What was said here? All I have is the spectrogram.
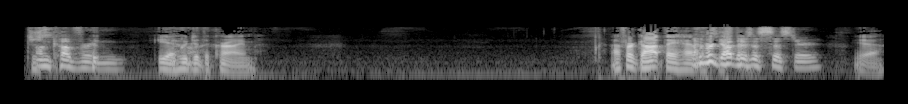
just Uncovering. yeah, who did the crime. I forgot they had. I forgot there's a sister. Yeah.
